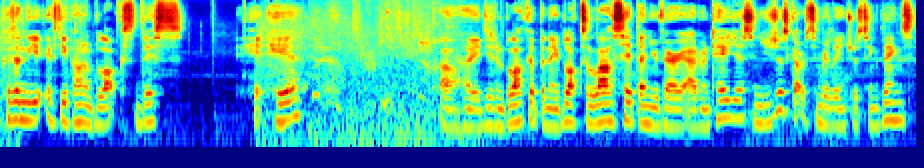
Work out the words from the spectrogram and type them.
Because then the, if the opponent blocks this hit here, oh, he didn't block it, but then he blocks the last hit, then you're very advantageous, and you just got some really interesting things.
